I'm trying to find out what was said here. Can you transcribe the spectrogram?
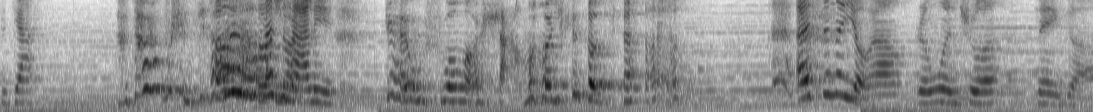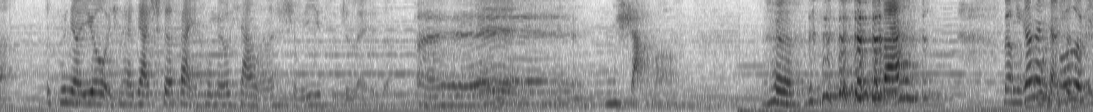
她家 当然不是家，那是哪里？这还用说吗？傻吗？遇到家。哎，真的有啊！人问说那个姑娘约我去她家吃了饭以后没有下文了，是什么意思之类的。哎，你傻吗？好吧，你刚才想说的是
